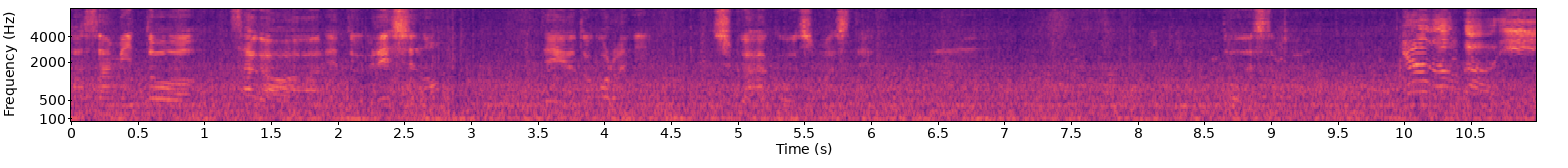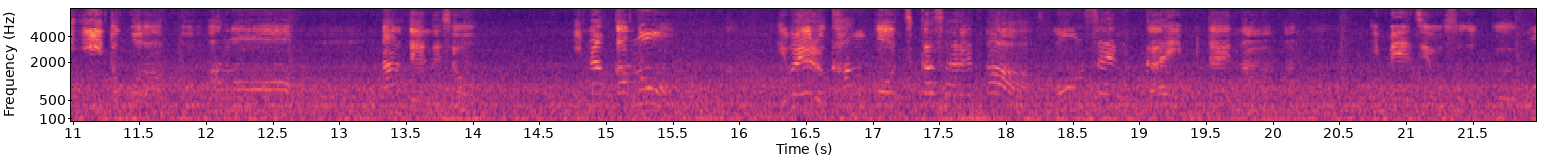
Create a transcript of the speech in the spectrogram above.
ハサミと佐賀は、えっと、嬉野っていうところに宿泊をしまして、うん、どうでしたかいいやなんかいいいいとこだったあのー、なんて言うんでしょう田舎のいわゆる観光地化された温泉街みたいなあのイメージをすごく持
